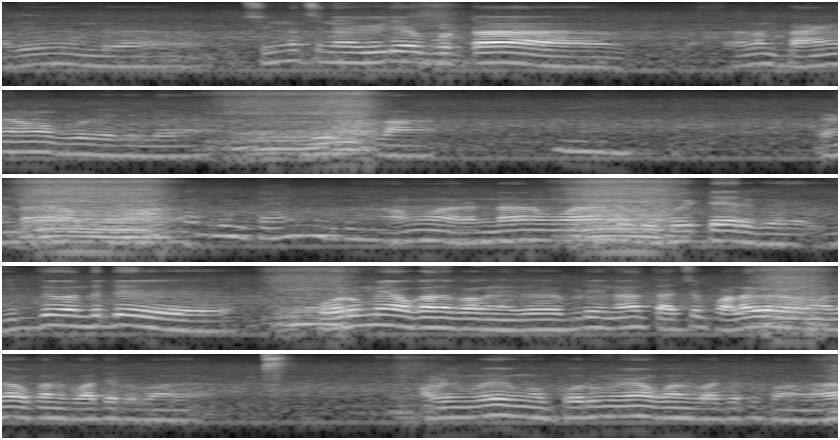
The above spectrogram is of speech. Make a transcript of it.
அது இந்த சின்ன சின்ன வீடியோ போட்டால் அதெல்லாம் பயங்கரமாக போகுது இல்லை ரீல்ஸ்லாம். ம். ரெண்டாயிரம். ஆமாம் ரெண்டாயிரம் மூவாயிரம் இப்படி போயிட்டே இருக்கு. இது வந்துட்டு பொறுமையாக உட்காந்து பார்க்கணும். இது எப்படின்னா தச்சு பழகுறவங்க தான் உட்காந்து பார்த்துட்டு இருப்பாங்க. அப்படிங்கும்போது இவங்க பொறுமையாக உட்காந்து பார்த்துட்டு இருப்பாங்களா?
